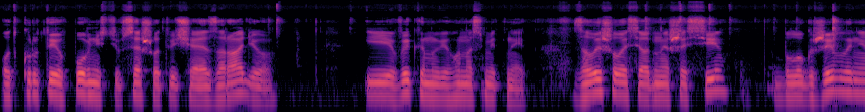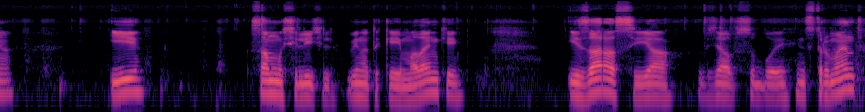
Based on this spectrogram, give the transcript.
открутив повністю все, що відповідає за радіо, і викинув його на смітник. Залишилося одне шасі, блок живлення і сам усилитель. Він отакий маленький. І зараз я взяв з собою інструмент,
